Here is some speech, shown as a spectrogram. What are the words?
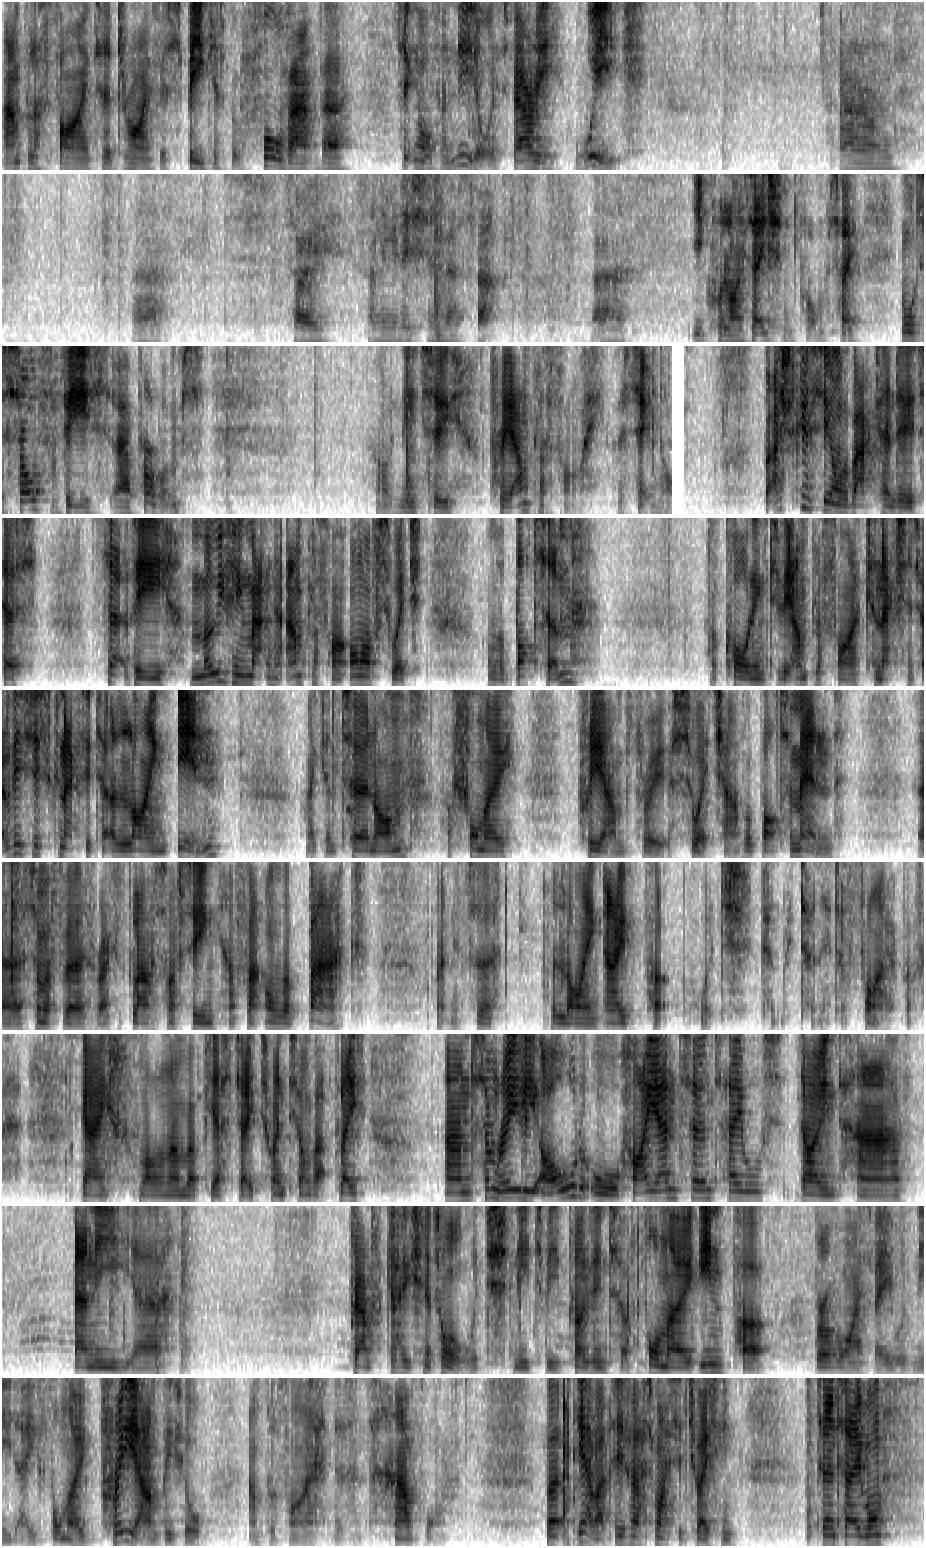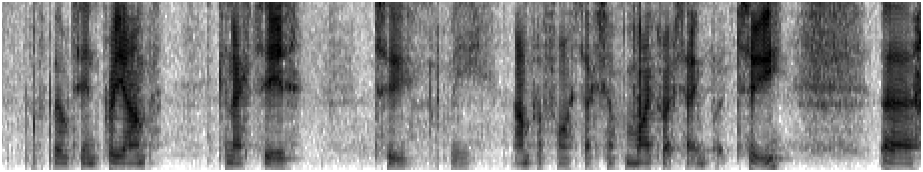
amplified to drive the speakers, but before that the signal the needle is very weak and uh, and in addition there's that uh, equalization problem. So in order to solve these uh, problems I would need to preamplify the signal. But as you can see on the back end it says set the moving magnet amplifier on off switch on the bottom according to the amplifier connection. So if this is connected to a line in I can turn on a phono preamp through a switch at the bottom end. Uh, some of the record players I've seen have that on the back right next to the line output which can be turned into a full output there. Again, model number PSJ20 on that plate. And some really old or high-end turntables don't have any uh, preamplification at all, which need to be plugged into a phono input, or otherwise they would need a phono preamp if your amplifier doesn't have one. But yeah, that is that's my situation. Turntable with built-in preamp connected to the amplifier section of micro set input 2 uh,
